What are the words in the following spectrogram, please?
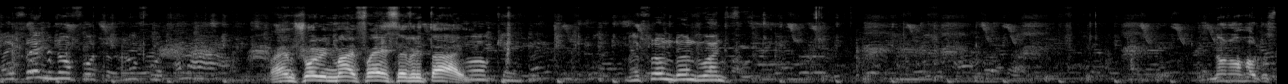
My friend, no photo, no photo. I am showing my face every time. Okay. My friend don't want. No, no, how to.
